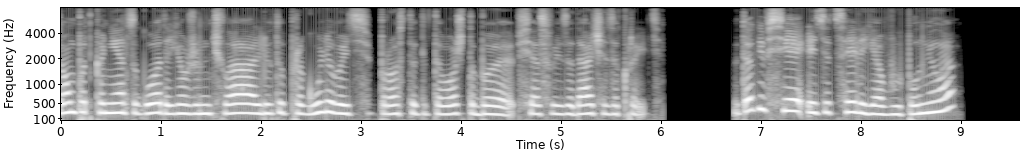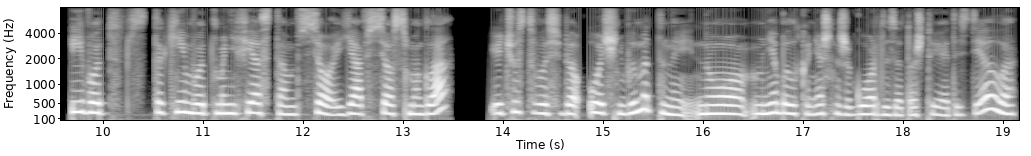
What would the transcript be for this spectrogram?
Потом под конец года я уже начала люто прогуливать просто для того, чтобы все свои задачи закрыть. В итоге все эти цели я выполнила. И вот с таким вот манифестом все, я все смогла, я чувствовала себя очень вымотанной, но мне было, конечно же, гордо за то, что я это сделала.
